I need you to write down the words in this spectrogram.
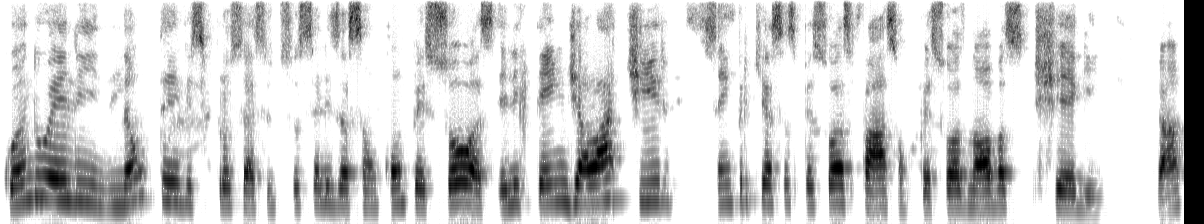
Quando ele não teve esse processo de socialização com pessoas, ele tende a latir sempre que essas pessoas passam, pessoas novas cheguem, tá?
